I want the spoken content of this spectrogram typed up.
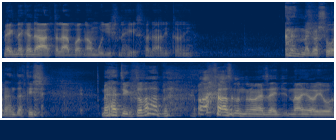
Meg neked általában amúgy is nehéz felállítani. meg a sorrendet is. Mehetünk tovább? Azt gondolom, ez egy nagyon jó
